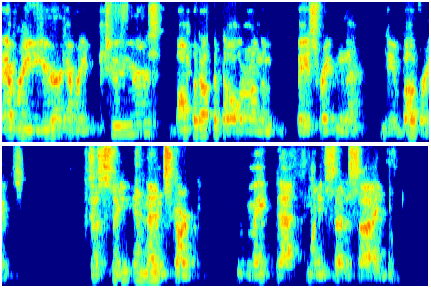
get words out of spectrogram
every year, every two years, bump it up a dollar on the base rate and the, the above rates. Just see, and then start, make that money set aside.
